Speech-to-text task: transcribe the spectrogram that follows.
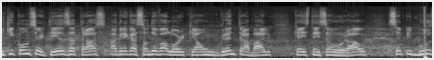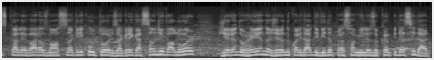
e que com certeza traz agregação de valor, que é um grande trabalho que a extensão rural sempre busca levar aos nossos agricultores, agregação de valor, gerando renda, gerando qualidade de vida para as famílias do campo e da cidade.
